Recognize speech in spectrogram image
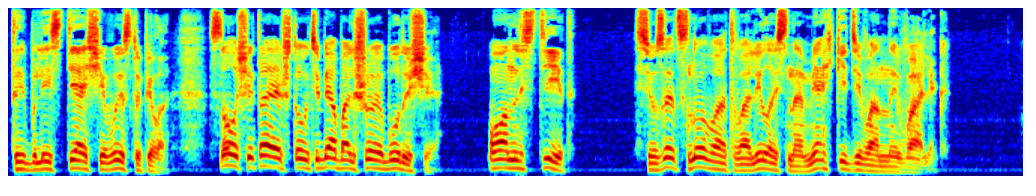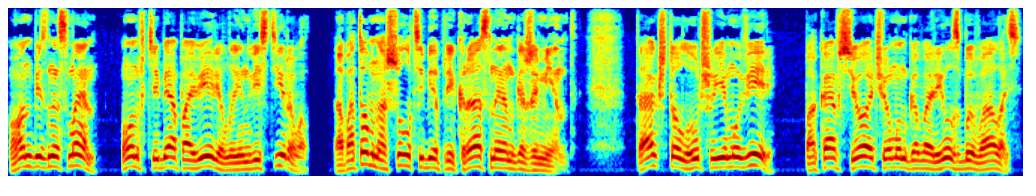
Ты блестяще выступила. Сол считает, что у тебя большое будущее. Он льстит». Сюзет снова отвалилась на мягкий диванный валик. «Он бизнесмен, он в тебя поверил и инвестировал, а потом нашел тебе прекрасный ангажемент. Так что лучше ему верь, пока все, о чем он говорил, сбывалось.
